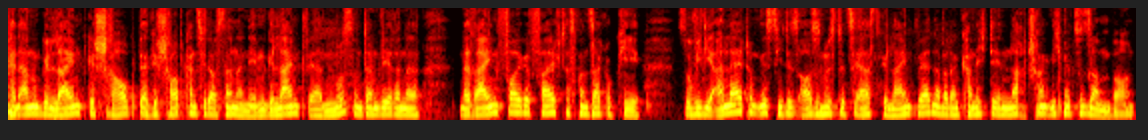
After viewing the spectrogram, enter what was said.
keine Ahnung, geleimt, geschraubt, äh, geschraubt kannst du wieder auseinandernehmen, geleimt werden muss und dann wäre eine, eine Reihenfolge falsch, dass man sagt, okay, so wie die Anleitung ist, sieht es aus, es müsste zuerst geleimt werden, aber dann kann ich den Nachtschrank nicht mehr zusammenbauen.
